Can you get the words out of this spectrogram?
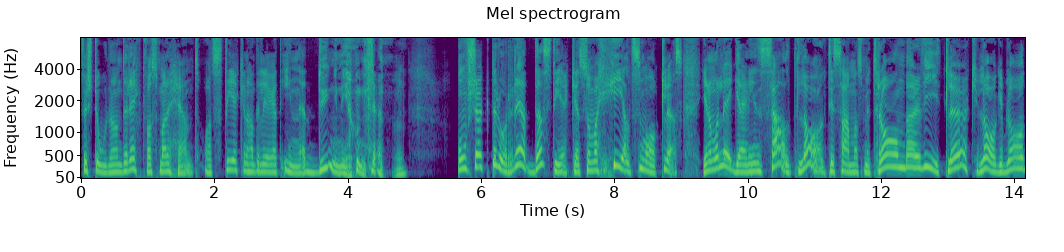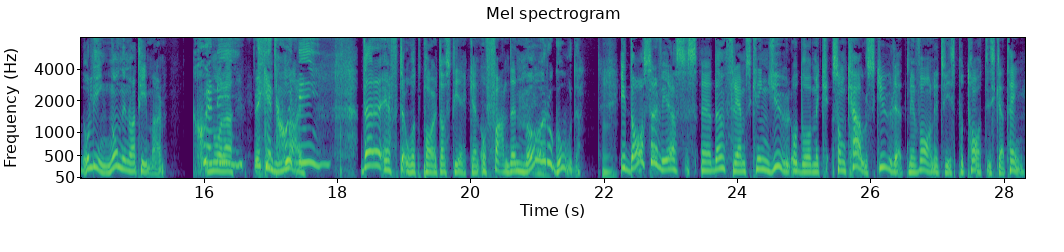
förstod hon direkt vad som hade hänt och att steken hade legat inne ett dygn i ugnen. Mm. Hon försökte då rädda steken som var helt smaklös genom att lägga den i en saltlag tillsammans med tranbär, vitlök, lagerblad och lingon i några timmar. Geni! Några Vilket timmar. geni! Därefter åt paret av steken och fann den mör och god. Idag serveras eh, den främst kring jul och då med, som kallskuret med vanligtvis potatisgratäng.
